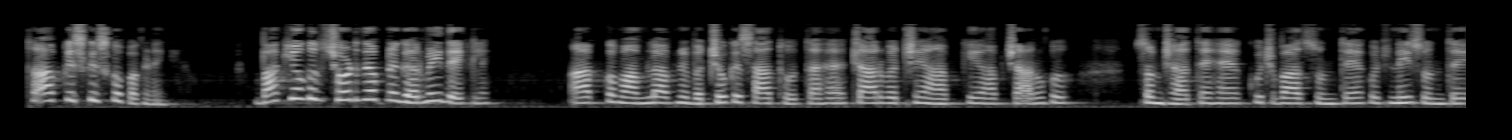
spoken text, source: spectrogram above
تو آپ کس کس کو پکڑیں گے؟ باقیوں کو تو چھوڑ دیں، اپنے گھر میں ہی دیکھ لیں۔ آپ کا معاملہ اپنے بچوں کے ساتھ ہوتا ہے، چار بچے ہیں آپ کے، آپ چاروں کو سمجھاتے ہیں، کچھ بات سنتے ہیں، کچھ نہیں سنتے۔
